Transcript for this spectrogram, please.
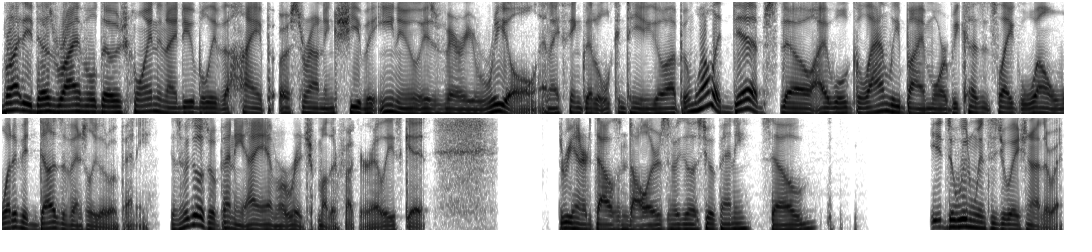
But it does rival Dogecoin, and I do believe the hype uh, surrounding Shiba Inu is very real, and I think that it will continue to go up. And while it dips, though, I will gladly buy more because it's like, well, what if it does eventually go to a penny? Because if it goes to a penny, I am a rich motherfucker. At least get three hundred thousand dollars if it goes to a penny. So it's a win-win situation either way.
